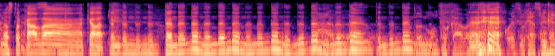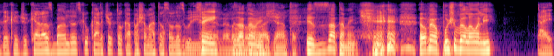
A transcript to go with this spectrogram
Nós tocava aquela. Todo mundo tocava coisa, o resto brincadeira que eu digo que eram as bandas que o cara tinha que tocar pra chamar a atenção das gurias. Sim, exatamente. Não, adianta. Exatamente. Eu, meu, puxa o violão ali. Aí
